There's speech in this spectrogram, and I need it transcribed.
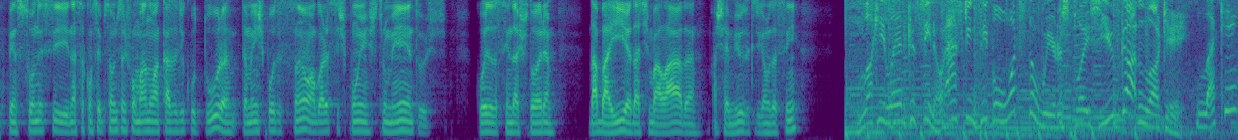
pensou nesse, nessa concepção de transformar numa casa de cultura, também exposição, agora se expõe instrumentos, coisas assim da história da Bahia, da timbalada, axé music, digamos assim. Lucky Land Casino asking people what's the weirdest place you've gotten lucky? Lucky?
